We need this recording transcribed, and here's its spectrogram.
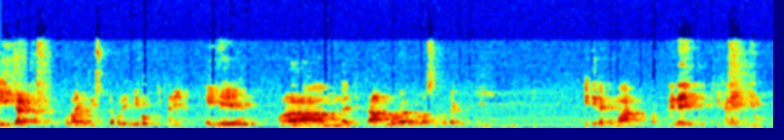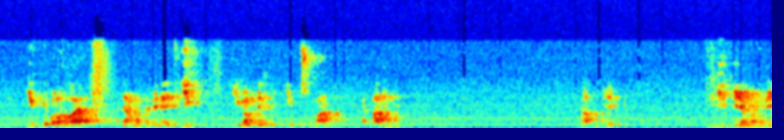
এই চারটা সূত্র হয় সূত্র বলে, এবং এখানে এই যে এদের একটা মান ধরে এখানে ইউ ইউ কে বলা হয়, এখানে আমরা ধরে নেই ইউ ইউ আমরা ইউ সমান আদি আদি ভি কে আমরা ধরি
